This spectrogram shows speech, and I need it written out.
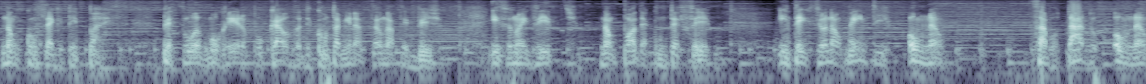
não consegue ter paz. Pessoas morreram por causa de contaminação na cerveja. Isso não existe, não pode acontecer. Intencionalmente ou não. Sabotado ou não.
